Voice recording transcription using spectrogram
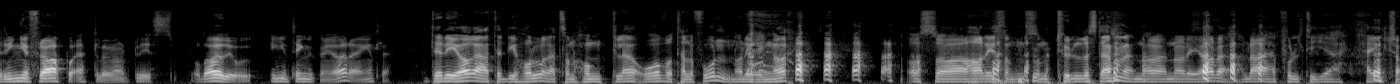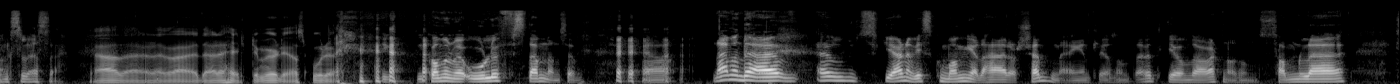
ringer fra på et eller annet vis. Og da er det jo ingenting du kan gjøre, egentlig. Det de gjør, er at de holder et sånn håndkle over telefonen når de ringer. og så har de sånn, sånn tullestemme når, når, de gjør det. Da er politiet helt sjanseløse. Ja, det er det, det er helt umulig å spore. de, de kommer med Oluf-stemmen sin. Ja. Nei, men det er, jeg skulle gjerne visst hvor mange det her har skjedd med, egentlig. og sånt. Jeg vet ikke om det har vært noe sånn samle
